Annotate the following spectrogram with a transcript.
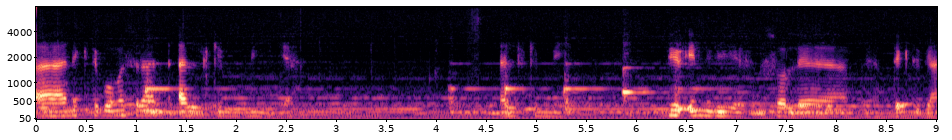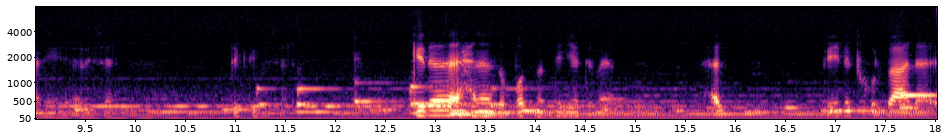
هنكتبه مثلا الكمية. الكمية. دي إن دي هي بتكتب يعني رسالة. تكتب رسالة. كده إحنا ظبطنا الدنيا حلو بندخل بقى على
